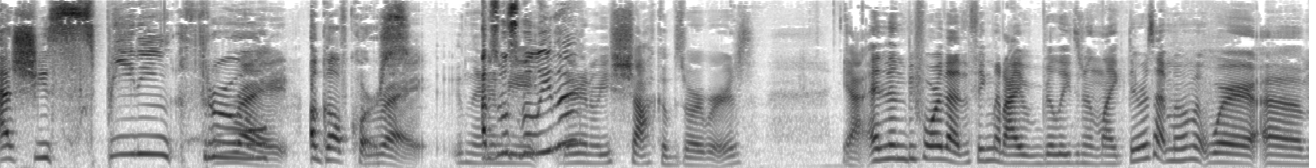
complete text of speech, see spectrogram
as she's speeding through Right. a golf course. Right. I'm supposed to believe that? They're going to be shock absorbers. Yeah. And then before that, the thing that I really didn't like, there was that moment where, um,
